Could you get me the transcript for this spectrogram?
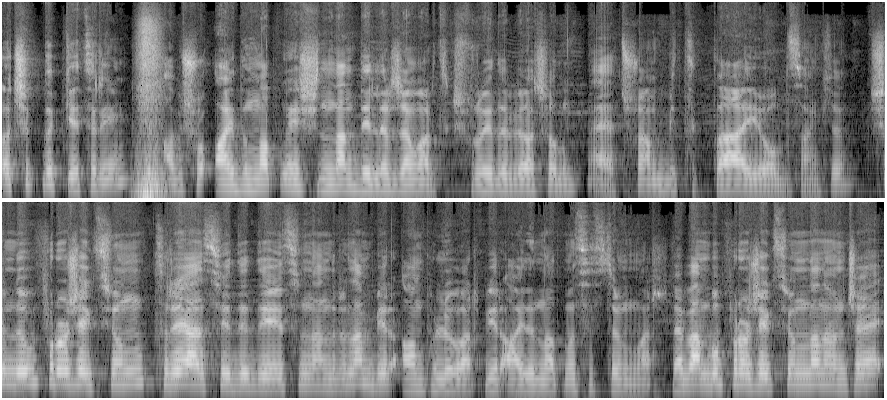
açıklık getireyim. Abi şu aydınlatma işinden delireceğim artık. Şurayı da bir açalım. Evet şu an bir tık daha iyi oldu sanki. Şimdi bu projeksiyonun 3LCD diye isimlendirilen bir ampulü var. Bir aydınlatma sistemi var. Ve ben bu projeksiyondan önce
